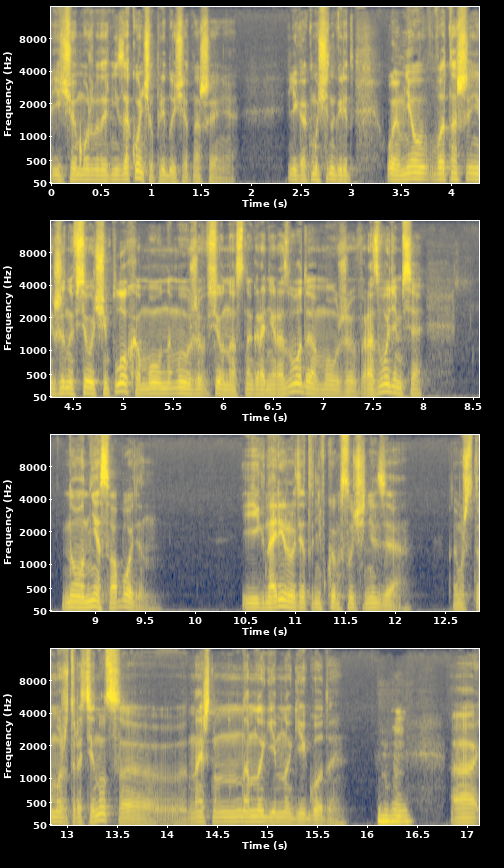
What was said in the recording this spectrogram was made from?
еще, может быть, даже не закончил предыдущие отношения. Или как мужчина говорит, ой, меня в отношениях с женой все очень плохо, мы, мы уже все у нас на грани развода, мы уже разводимся, но он не свободен. И игнорировать это ни в коем случае нельзя. Потому что это может растянуться, знаешь, на многие-многие годы. Угу. А,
